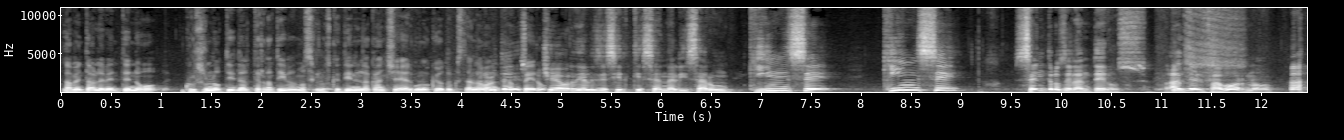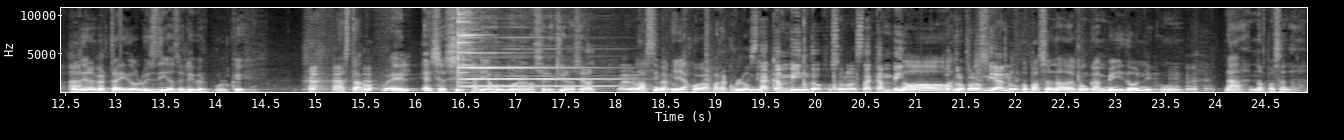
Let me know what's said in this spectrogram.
Lamentablemente no, Cruz no tiene alternativas más que los que tienen en la cancha, hay alguno que otro que está en la Pero banca, pero escuché a Ordiales decir que se analizaron 15, 15 centros delanteros. Pues Hazme el favor, ¿no? podrían haber traído a Luis Díaz de Liverpool, que el- ese sí estaría muy bueno en la selección nacional. Bueno, Lástima que ya juega para Colombia. Está Cambindo, José Manuel, está Cambindo. No, otro no pasa- colombiano. no pasa nada con Cambido ni con. nada, no pasa nada.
